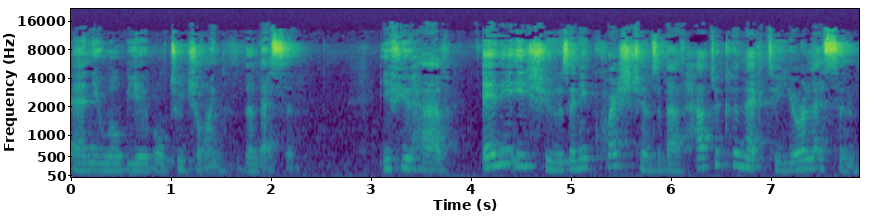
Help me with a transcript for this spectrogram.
and you will be able to join the lesson. If you have any issues, any questions about how to connect to your lesson,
